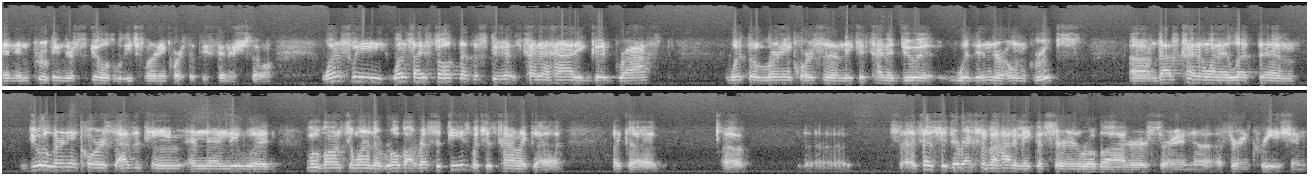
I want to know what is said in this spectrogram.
and improving their skills with each learning course that they finish. So once we once I felt that the students kind of had a good grasp with the learning courses and they could kind of do it within their own groups, um, that's kind of when I let them do a learning course as a team, and then they would move on to one of the robot recipes, which is kind of like a like a uh, uh, essentially directions on how to make a certain robot or a certain uh, a certain creation.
